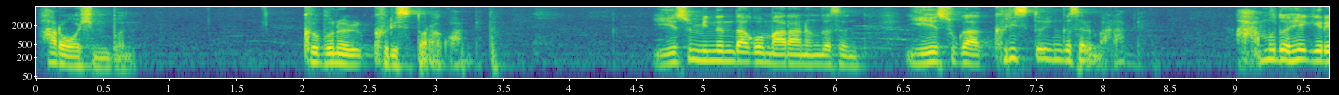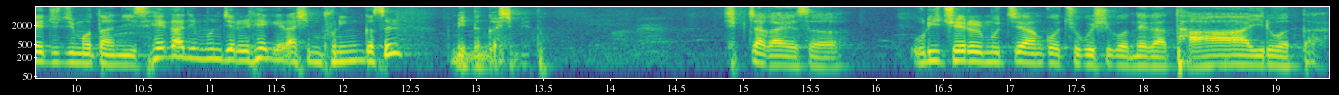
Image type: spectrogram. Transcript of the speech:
하러 오신 분 그분을 그리스도라고 합니다. 예수 믿는다고 말하는 것은 예수가 그리스도인 것을 말합니다. 아무도 해결해 주지 못한 이 세 가지 문제를 해결하신 분인 것을 믿는 것입니다. 십자가에서 우리 죄를 묻지 않고 죽으시고 내가 다 이루었다.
